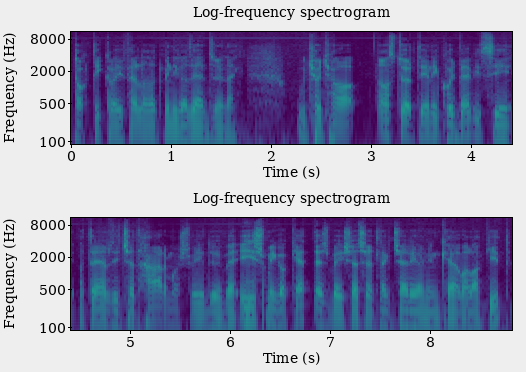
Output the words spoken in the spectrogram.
taktikai feladat mindig az edzőnek. Úgyhogy ha az történik, hogy beviszi a Terzicset hármas védőbe, és még a kettesbe is esetleg cserélnünk kell valakit,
